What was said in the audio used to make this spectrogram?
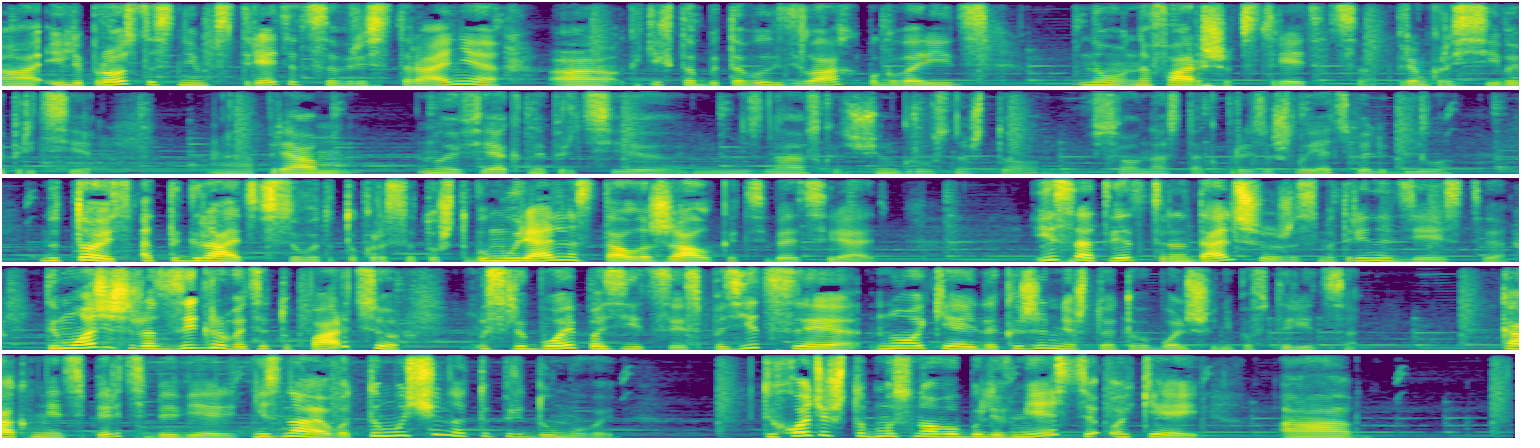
А, или просто с ним встретиться в ресторане, о каких-то бытовых делах поговорить, ну, на фарше встретиться, прям красиво прийти. А, прям ну, эффектно прийти, не знаю, сказать, очень грустно, что все у нас так произошло, я тебя любила. Ну, то есть отыграть всю вот эту красоту, чтобы ему реально стало жалко тебя терять. И, соответственно, дальше уже смотри на действия. Ты можешь разыгрывать эту партию с любой позиции. С позиции, ну окей, докажи мне, что этого больше не повторится. Как мне теперь тебе верить? Не знаю, вот ты мужчина, ты придумывай. Ты хочешь, чтобы мы снова были вместе? Окей. А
